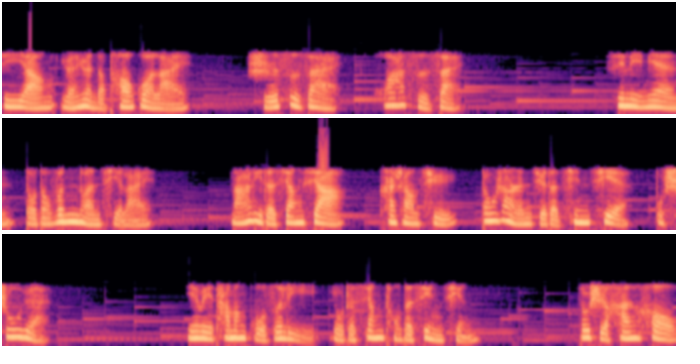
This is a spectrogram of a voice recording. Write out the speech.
夕阳远远的抛过来，石自在，花自在。心里面都得温暖起来，哪里的乡下看上去都让人觉得亲切不疏远，因为他们骨子里有着相同的性情，都是憨厚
